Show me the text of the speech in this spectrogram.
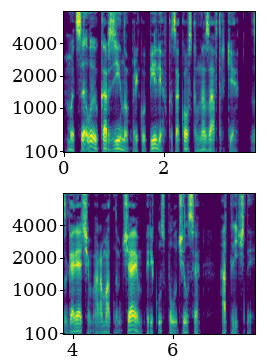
Мы целую корзину прикупили в Казаковском на завтраке. С горячим ароматным чаем перекус получился отличный.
